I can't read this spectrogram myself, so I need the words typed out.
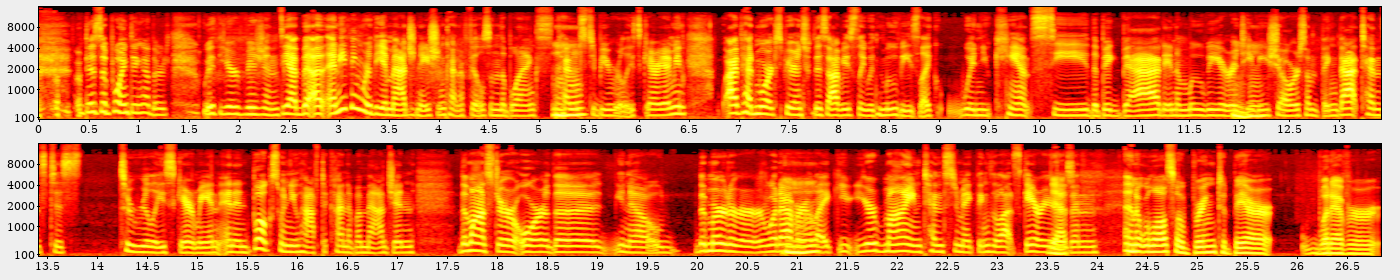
Disappointing others with your visions. Yeah the, uh, anything where the imagination kind of fills in the blanks mm-hmm. tends to be really scary. I mean i've had more experience with this obviously with movies like when you can't see the big bad in a movie or a mm-hmm. tv show or something that tends to s- to really scare me and, and in books when you have to kind of imagine the monster or the you know the murderer or whatever mm-hmm. like you, your mind tends to make things a lot scarier Yes. than And it will also bring to bear whatever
